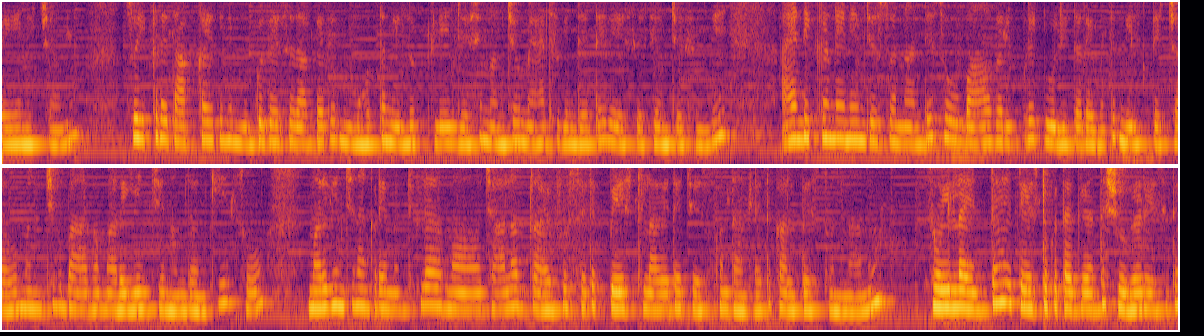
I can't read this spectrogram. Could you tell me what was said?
వేయనిచ్చాను. సో ఇక్కడైతే అక్క అయితే నేను ముగ్గులు వేసేదాకా అయితే మొత్తం ఇల్లు క్లీన్ చేసి మంచిగా మ్యాట్స్ కింద అయితే వేసేసి ఉంచేసింది. అండ్ ఇక్కడ నేనేం చేస్తున్నా అంటే సో బాగా ఇప్పుడే టూ లీటర్ ఏమంటే మిల్క్ తెచ్చావు. మంచిగా బాగా మరిగించినాం దానికి. సో మరిగించినాక ఏమంటే ఇట్లా మా చాలా డ్రై ఫ్రూట్స్ అయితే పేస్ట్ లాగా అయితే చేసుకొని దాంట్లో అయితే కలిపేస్తున్నాను. సో ఇలా అంటే టేస్ట్కు తగ్గంత షుగర్ వేసి అయితే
